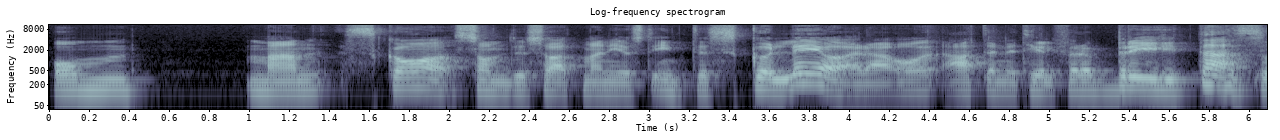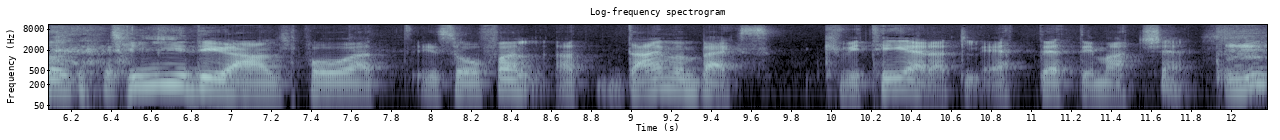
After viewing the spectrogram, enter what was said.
om man ska, som du sa att man just inte skulle göra och att den är till för att bryta så tyder ju allt på att i så fall att Diamondbacks kvitterar till 1-1 i matchen. Mm.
